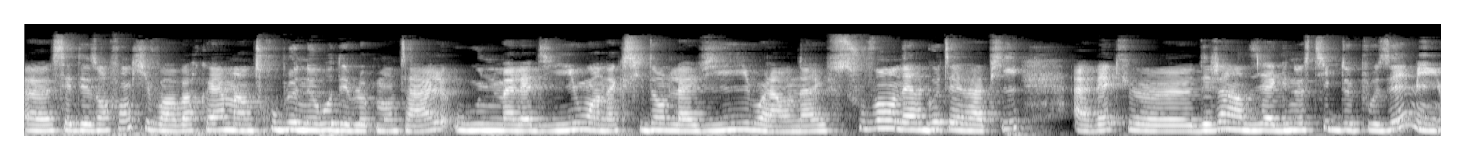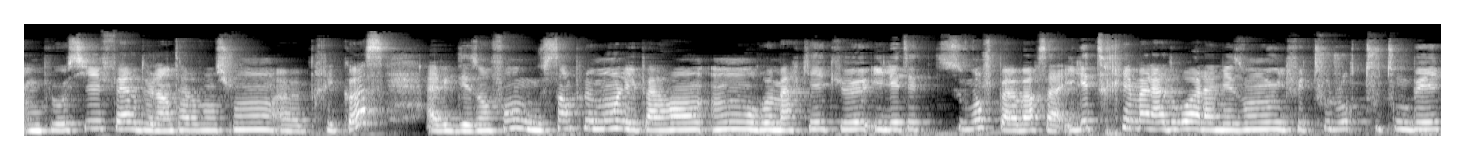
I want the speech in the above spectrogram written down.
euh, c'est des enfants qui vont avoir quand même un trouble neurodéveloppemental ou une maladie ou un accident de la vie. Voilà, on arrive souvent en ergothérapie avec euh, déjà un diagnostic de poser, mais on peut aussi faire de l'intervention euh, précoce avec des enfants où simplement les parents ont remarqué que il était souvent je peux avoir ça, il est très maladroit à la maison, il fait toujours tout tomber,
